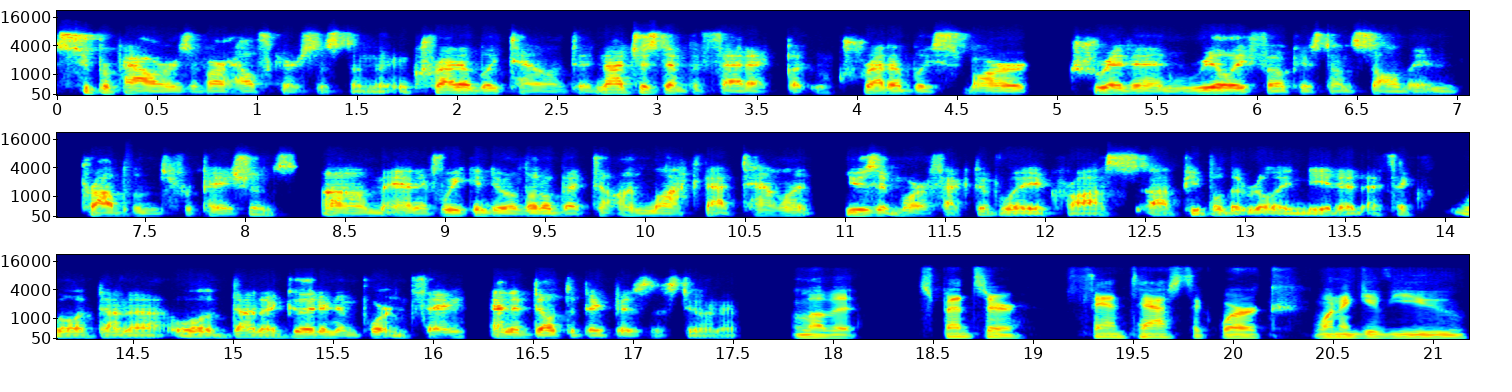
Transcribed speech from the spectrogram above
superpowers of our healthcare system. They're incredibly talented, not just empathetic, but incredibly smart, driven, really focused on solving problems for patients. Um, and if we can do a little bit to unlock that talent, use it more effectively across uh, people that really need it, I think we'll have done a we'll have done a good and important thing and have built a big business doing it. Love it, Spencer fantastic work. Want to give you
